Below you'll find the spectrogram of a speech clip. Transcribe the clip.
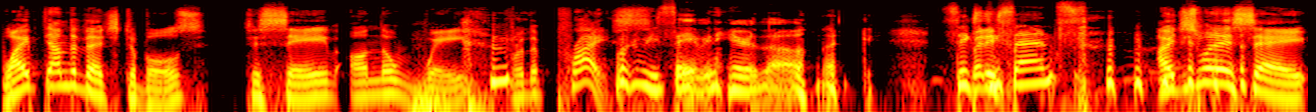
Wipe down the vegetables to save on the weight for the price. What are we saving here, though? Like 60 if- cents? I just want to say,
